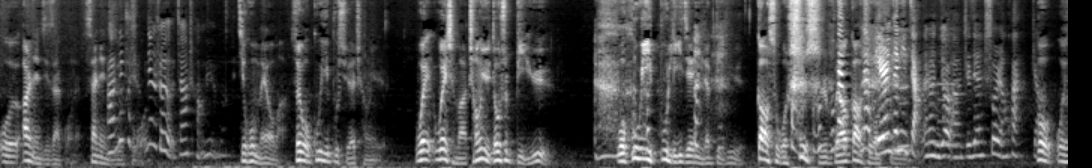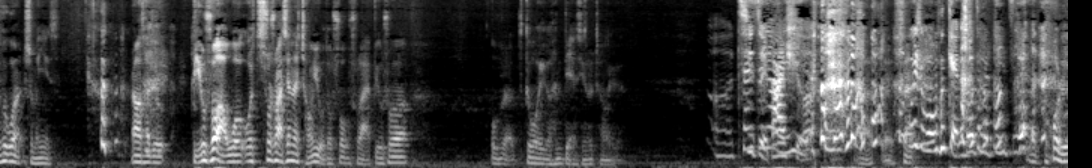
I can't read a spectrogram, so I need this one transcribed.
我二年级在国内，三年级啊那个时候，那个时候有教成语吗？几乎没有嘛，所以我故意不学成语。为为什么成语都是比喻？我故意不理解你的比喻，告诉我事实，不要告诉我。那别人跟你讲的时候，你就啊直接说人话，不，我就会问什么意思，然后他就，比如说啊，我我说实话，现在成语我都说不出来。比如说，我不知道，给我一个很典型的成语，呃，七嘴八舌。啊、对，为什么我们给的都这么低阶？呃或者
